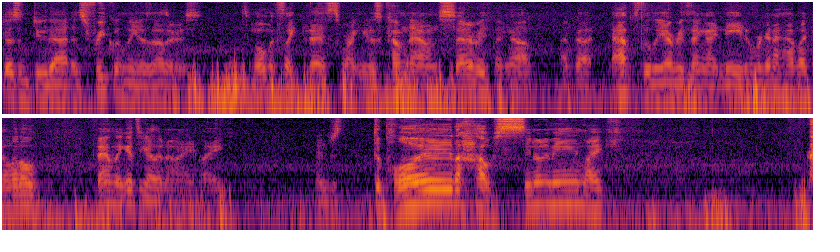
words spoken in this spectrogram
doesn't do that as frequently as others, it's moments like this where I can just come down, set everything up. I've got absolutely everything I need, and we're gonna have like a little family get together tonight, like, and just deploy the house. You know what I mean? Like,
